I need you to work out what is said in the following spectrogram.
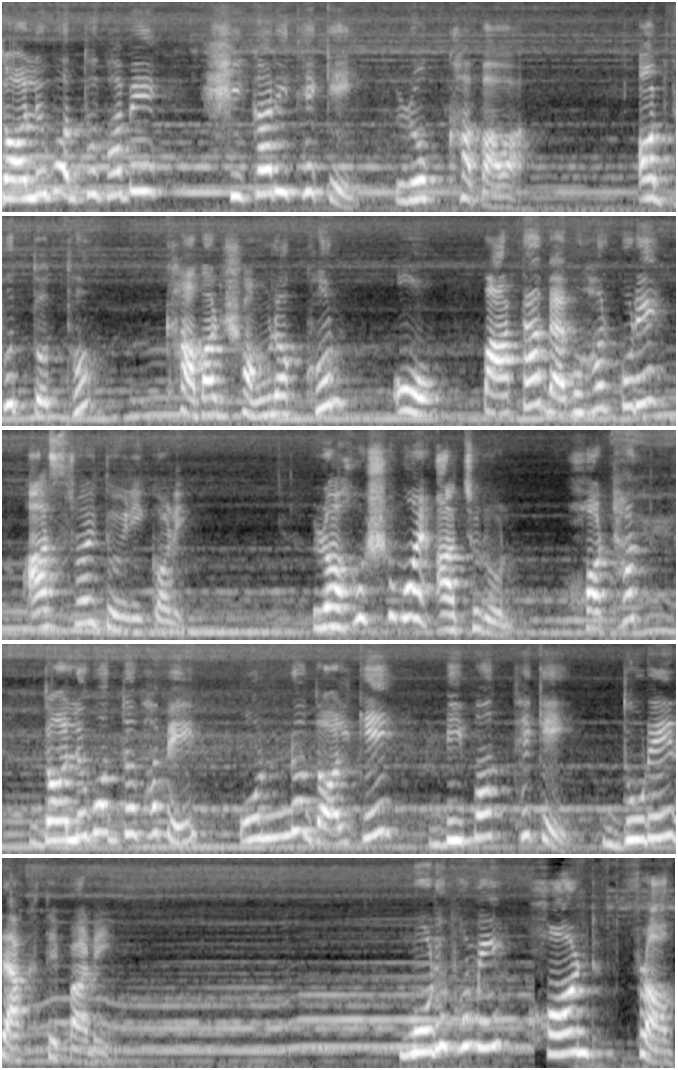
দলবদ্ধভাবে শিকারি থেকে রক্ষা পাওয়া। অদ্ভুত তথ্য, খাবার সংরক্ষণ ও পাতা ব্যবহার করে আশ্রয় তৈরি করে। রহস্যময় আচরণ, হঠাৎ দলবদ্ধভাবে অন্য দলকে বিপদ থেকে দূরে রাখতে পারে। মরুভূমি হর্নড ফ্রগ।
